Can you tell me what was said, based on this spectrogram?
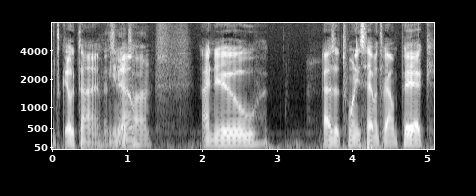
It's go time. It's you go know, time. I knew as a 27th round pick,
